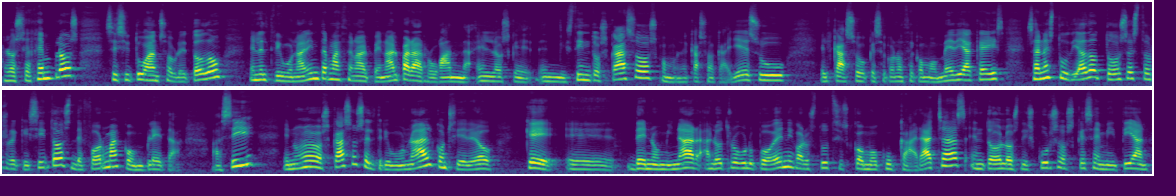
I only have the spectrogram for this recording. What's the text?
Los ejemplos se sitúan sobre todo en el Tribunal Internacional Penal para Ruanda, en los que en distintos casos, como en el caso Akayesu, el caso que se conoce como Media Case, se han estudiado todos estos requisitos de forma completa. Así, en uno de los casos, el tribunal consideró que eh, denominar al otro grupo étnico, a los tutsis, como cucarachas en todos los discursos que se emitían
